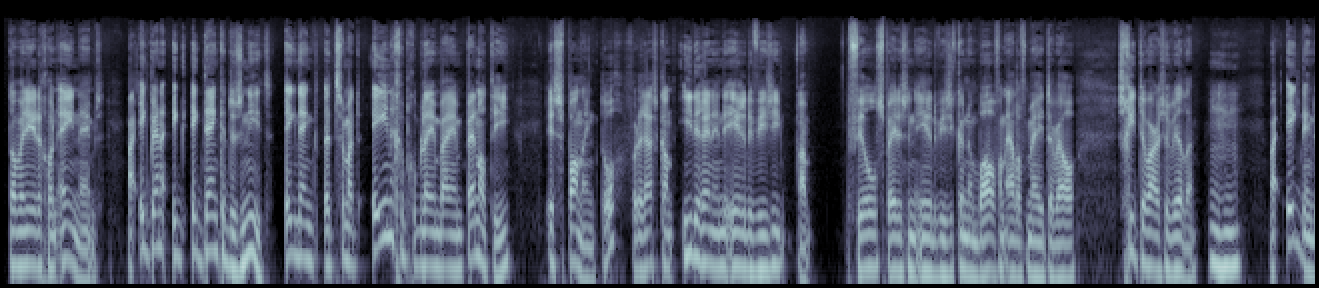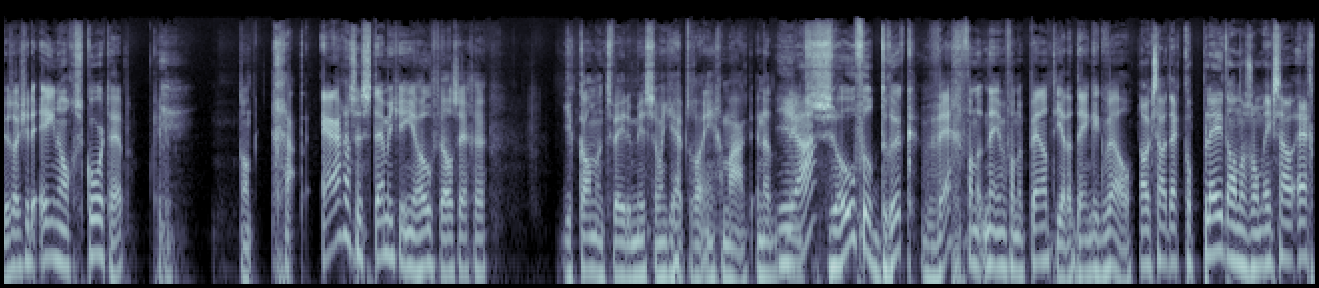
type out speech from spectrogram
dan wanneer je er gewoon één neemt. Maar ik, ben, ik, ik denk het dus niet. Ik denk, het, zeg maar, het enige probleem bij een penalty is spanning, toch? Voor de rest kan iedereen in de eredivisie... Nou, veel spelers in de eredivisie kunnen een bal van 11 meter wel schieten waar ze willen. Mhm. Maar ik denk dus, als je de 1 al gescoord hebt... kijk, dan gaat ergens een stemmetje in je hoofd wel zeggen... je kan een tweede missen, want je hebt er al één gemaakt. En dat Ja? neemt zoveel druk weg van het nemen van een penalty. Ja, dat denk ik wel. Oh, ik zou het echt compleet andersom. Ik zou echt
